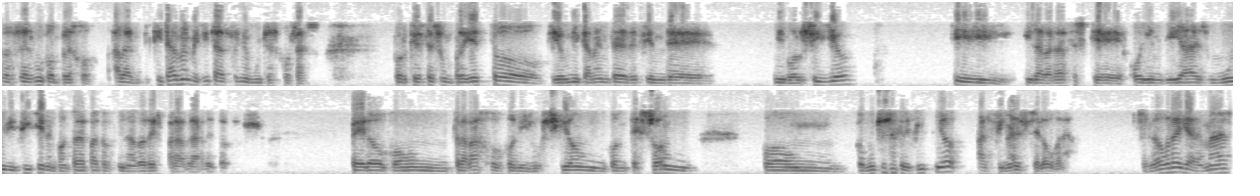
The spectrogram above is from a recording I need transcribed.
Pues es muy complejo. A ver, quitarme me quita el sueño muchas cosas, porque este es un proyecto que únicamente defiende mi bolsillo y, la verdad es que hoy en día es muy difícil encontrar patrocinadores para hablar de todos. Pero con trabajo, con ilusión, con tesón, con, mucho sacrificio, al final se logra. Se logra y además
